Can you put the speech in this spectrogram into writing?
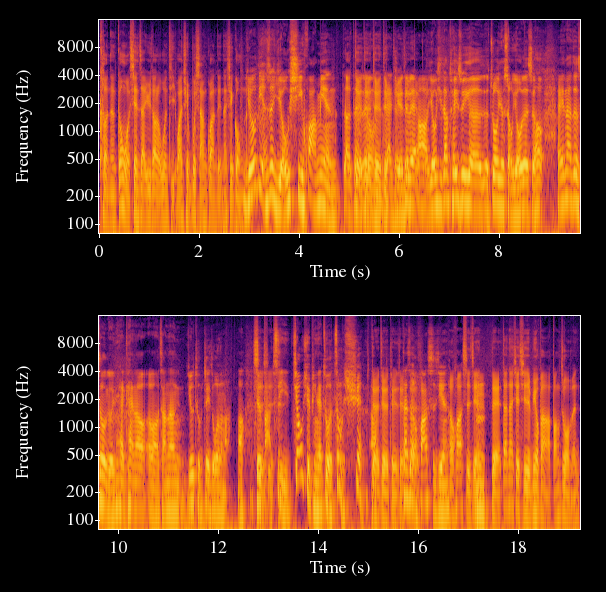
可能跟我现在遇到的问题完全不相关的那些功能。有点是游戏画面呃对对对对感觉，对不对？啊，尤其当推出一个做一个手游的时候，哎，那这个时候有一天还看到哦，常常 YouTube 最多了嘛，啊，就是把自己教学平台做的这么炫，对对对对，但是很花时间，很花时间，对，但那些其实没有办法帮助我们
